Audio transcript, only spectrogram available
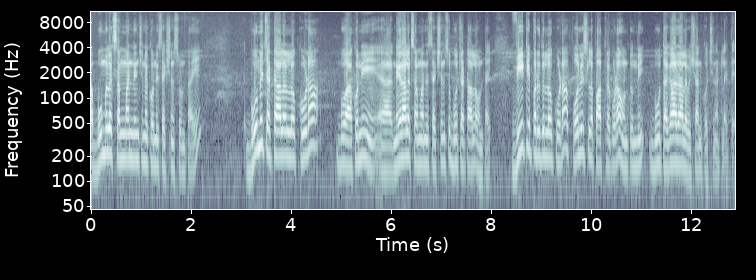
భూములకు సంబంధించిన కొన్ని సెక్షన్స్ ఉంటాయి. భూమి చట్టాలలో కూడా భూ- కొన్ని నేరాలకు సంబంధించిన సెక్షన్స్ భూ చట్టాల్లో ఉంటాయి. వీటి పరిధిలో కూడా పోలీసుల పాత్ర కూడా ఉంటుంది భూ తగాదాల విషయానికి వచ్చినట్లయితే.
